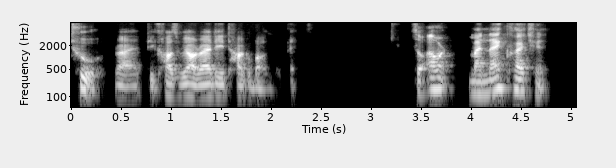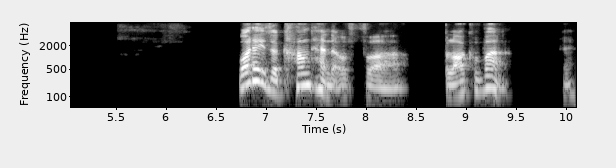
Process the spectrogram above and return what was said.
two, right? Because we already talked about the thing. So our my next question. What is the content of uh, block one? Okay.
